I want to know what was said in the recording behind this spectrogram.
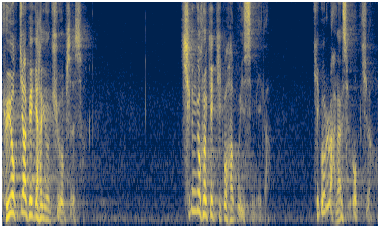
교역자 되게 하여 주옵소서. 지금도 그렇게 기도하고 있습니다. 기도를 안 할 수가 없죠.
